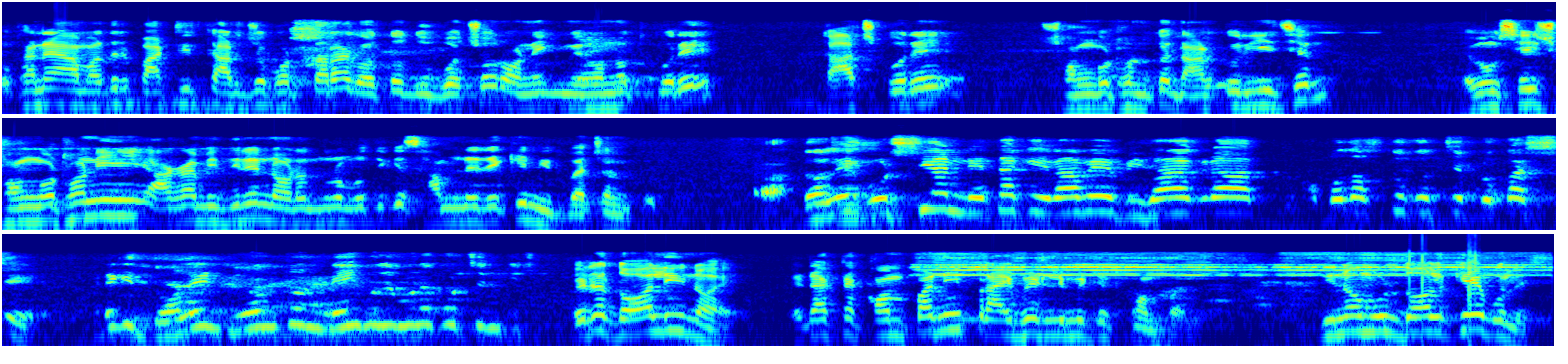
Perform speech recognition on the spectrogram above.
ওখানে আমাদের পার্টির কার্যকর্তারা গত দু বছর অনেক মেহনত করে কাজ করে সংগঠনকে দাঁড় করিয়েছেন এবং সেই সংগঠনই আগামী দিনে নরেন্দ্র মোদীকে সামনে রেখে নির্বাচন করবে। দলে বর্ষিয়ার নেতাকে এভাবে বিধায়করা অপদস্থ করছে প্রকাশ্যে এটা কি দলের নিয়ন্ত্রণ নেই বলে মনে করছেন কিছু? এটা দলই নয় এটা একটা company private limited company Trinamool দল কে বলেছে?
